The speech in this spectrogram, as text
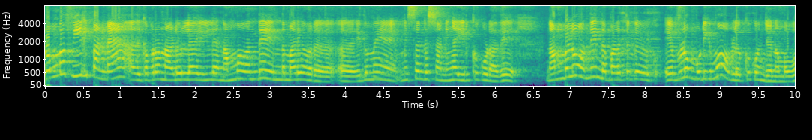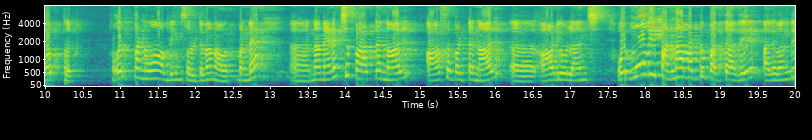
ரொம்ப ஃபீல் பண்ணேன். அதுக்கப்புறம் நடுவில் இல்லை நம்ம வந்து இந்த மாதிரி அவர் எதுவுமே மிஸ் அண்டர்ஸ்டாண்டிங்காக இருக்கக்கூடாது. நம்மளும் வந்து இந்த படத்துக்கு எவ்வளோ முடியுமோ அவ்வளோக்கு கொஞ்சம் நம்ம ஒர்க் ஒர்க் பண்ணுவோம் அப்படின்னு சொல்லிட்டு தான் நான் ஒர்க் பண்ணேன். நான் நினச்சி பார்த்த நாள் ஆசைப்பட்ட நாள் ஆடியோ லான்ச் ஒரு மூவி பண்ணால் மட்டும் பத்தாது. அது வந்து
